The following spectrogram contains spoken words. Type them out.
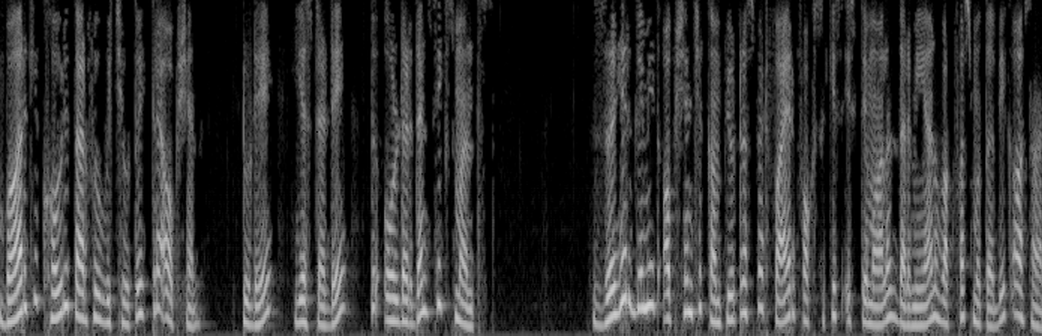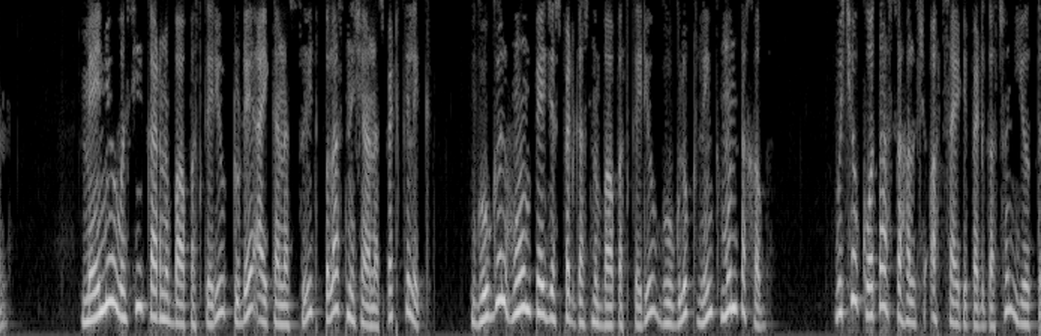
बार के खोवरि तरफ़ वुछियो तुई त्रे option. Today yesterday to older than 6 months. Zahir गमित ऑप्शन छ कंप्यूटरस पे फायरफॉक्स किस इस्तेमालस दरमियान वक्फस मुताबिक आसान। मेन्यू वसी करने बापत करियो टुडे आइकनस सहित प्लस निशानस पे क्लिक गूगल होम पेजस पे गसन बापत करियो गूगलुक लिंक मुंतखब. वुचो कोता सहल छ अथ साइट पे गसन योत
